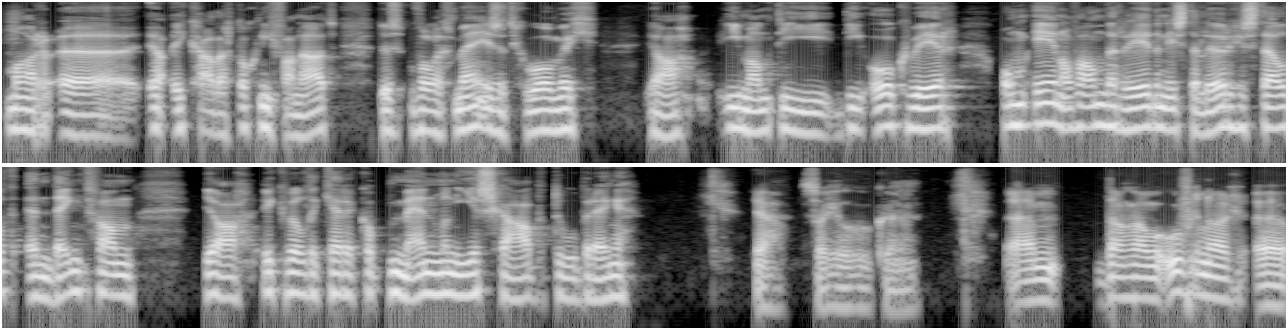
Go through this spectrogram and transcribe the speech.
maar uh, ja, ik ga daar toch niet van uit. Dus volgens mij is het gewoonweg ja, iemand die, die ook weer om een of andere reden is teleurgesteld en denkt van ja, ik wil de kerk op mijn manier schade toebrengen. Ja, zou heel goed kunnen. Um, dan gaan we over naar uh,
